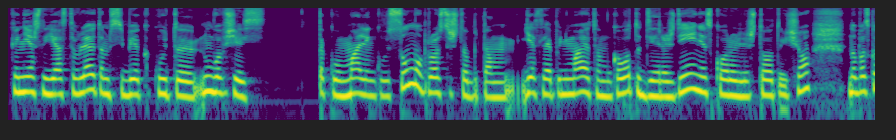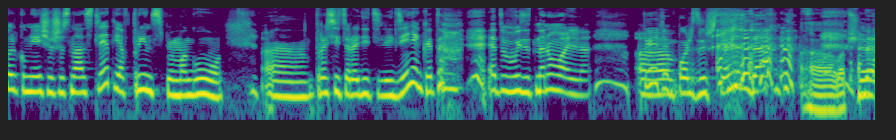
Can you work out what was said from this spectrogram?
конечно, я оставляю там себе какую-то, ну, вообще такую маленькую сумму, просто чтобы там, если я понимаю, там у кого-то день рождения скоро или что-то еще. Но поскольку мне еще 16 лет, я, в принципе, могу э, просить у родителей денег, это, это будет нормально. Ты этим пользуешься. Да. А вообще,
